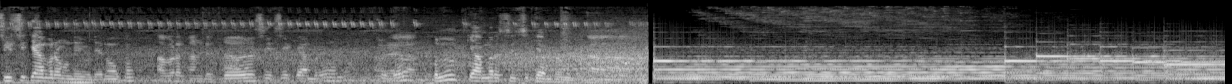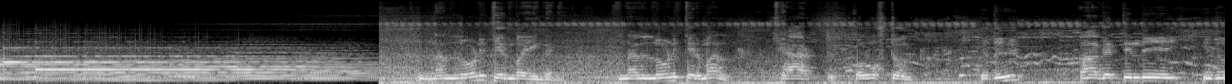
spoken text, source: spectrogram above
സി സി ക്യാമറ ഉണ്ട് ഇവിടെ നോക്കാം. അവിടെ കണ്ട്. C C camera full camera C C camera ഉണ്ട്. നല്ലോണി തിരുമ്പായിങ്കനി നല്ലോണി തിരുമാൽ ഫാറ്റ് കൊളസ്ട്രോൾ ഇത് ಆ ಗೊತ್ತಿಲ್ಲದೆ ಇದು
